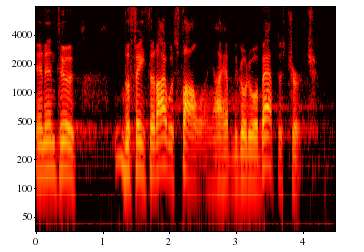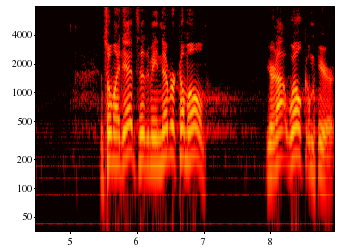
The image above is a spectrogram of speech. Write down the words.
and into the faith that I was following. I happened to go to a Baptist church. And so my dad said to me, Never come home. You're not welcome here.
